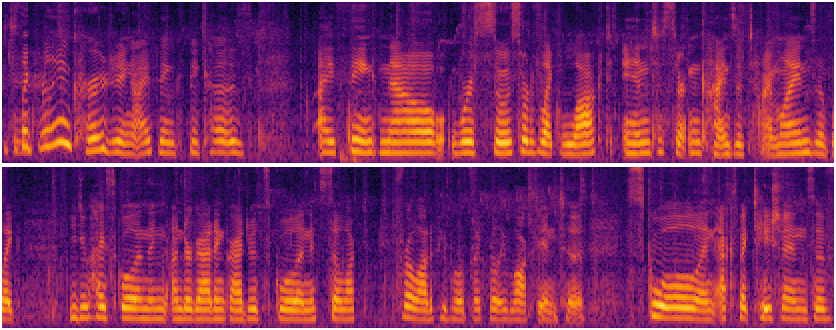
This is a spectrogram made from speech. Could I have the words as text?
which is like really encouraging, I think, because I think now we're so sort of like locked into certain kinds of timelines of like you do high school and then undergrad and graduate school, and it's so locked for a lot of people. It's like really locked into school and expectations of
